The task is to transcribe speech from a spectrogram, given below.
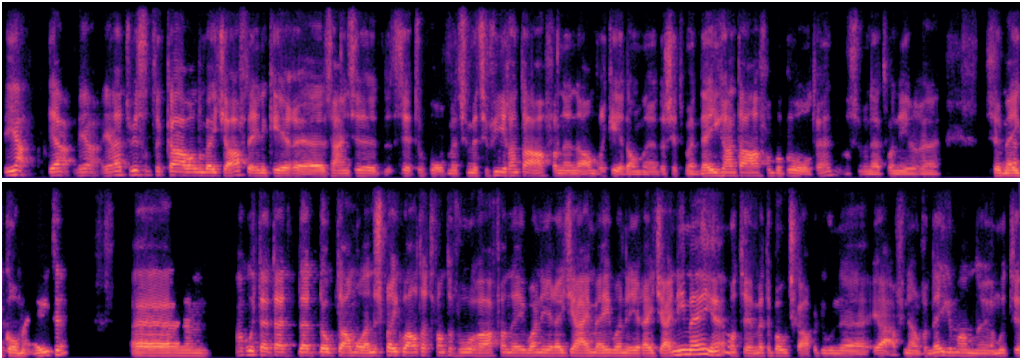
Ja, ja, ja, ja, het wisselt elkaar wel een beetje af. De ene keer eh, zijn ze, zitten bijvoorbeeld met z'n met z'n vier aan tafel. En de andere keer dan, eh, dan zitten we met negen aan tafel bijvoorbeeld. Hè? Dat is net wanneer eh, ze meekomen eten. Ehm, maar goed, dat, dat, dat loopt allemaal. En dan spreken we altijd van tevoren af van hey, wanneer eet jij mee, wanneer eet jij niet mee. Hè? Want eh, met de boodschappen doen, eh, ja, of je nou van negen man eh, moet,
